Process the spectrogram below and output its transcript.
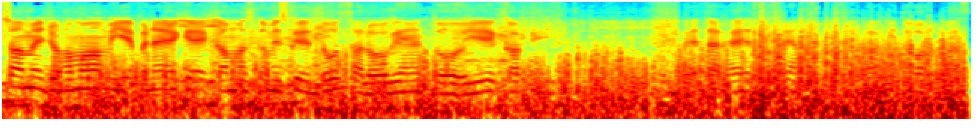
तोसा में जो हमाम ये बनाया गया है कम अज़ कम इसके दो साल हो गए हैं तो ये काफ़ी बेहतर है दूसरे हमाम से। बाकी तो और बस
